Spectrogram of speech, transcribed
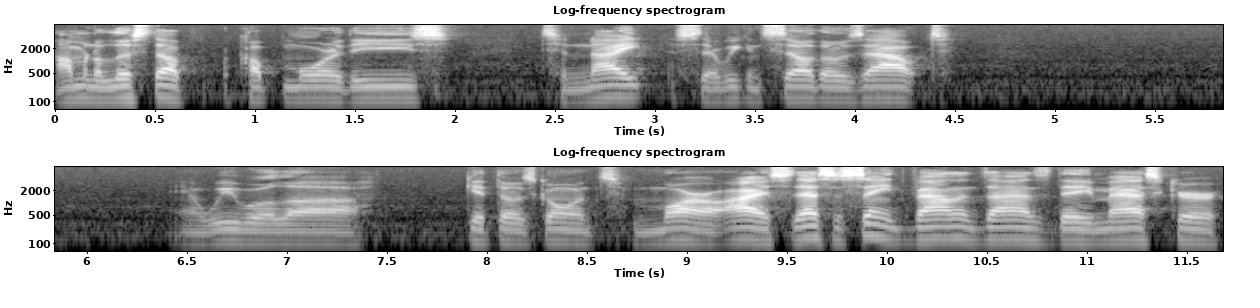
I'm going to list up a couple more of these tonight so that we can sell those out, and we will uh, get those going tomorrow. All right, so that's the St. Valentine's Day Massacre.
